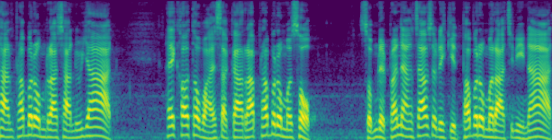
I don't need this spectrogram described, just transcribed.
ทานพระบรมราชานุญาต ให้เข้าถวายสักการะพระบรมศพ สมเด็จพระนางเจ้าสิริกิติ์พระบรมราชินีนาถ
